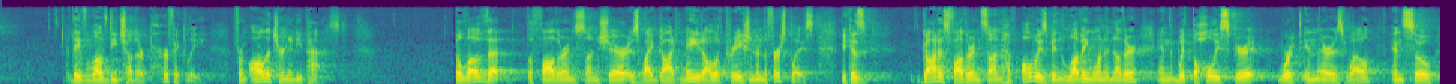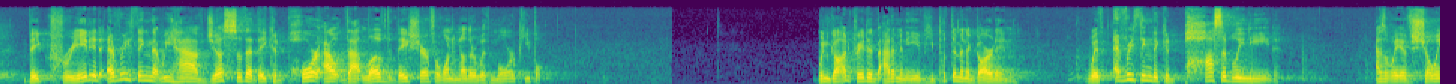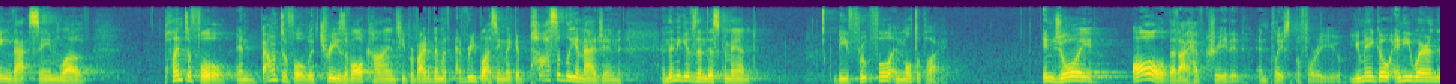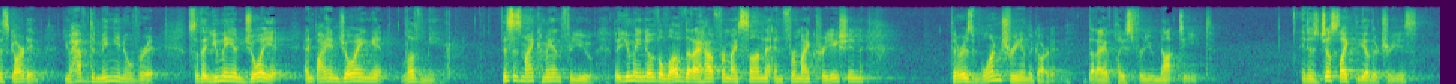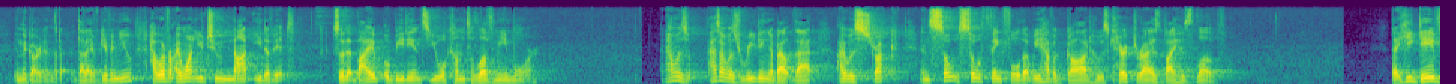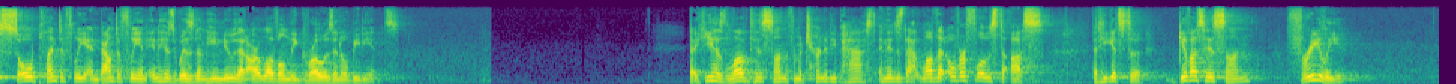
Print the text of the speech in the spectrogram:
they've loved each other perfectly from all eternity past. The love that the Father and Son share is why God made all of creation in the first place. Because God as Father and Son have always been loving one another, and with the Holy Spirit worked in there as well. And so they created everything that we have just so that they could pour out that love that they share for one another with more people. When God created Adam and Eve, He put them in a garden with everything they could possibly need as a way of showing that same love plentiful and bountiful with trees of all kinds. He provided them with every blessing they could possibly imagine. And then he gives them this command be fruitful and multiply. Enjoy all that I have created and placed before you. You may go anywhere in this garden. You have dominion over it, so that you may enjoy it, and by enjoying it, love me. This is my command for you, that you may know the love that I have for my son and for my creation. There is one tree in the garden that I have placed for you not to eat. It is just like the other trees in the garden that I, that I have given you. However, I want you to not eat of it, so that by obedience you will come to love me more. And I was, as I was reading about that, I was struck and so, so thankful that we have a God who is characterized by his love. That he gave so plentifully and bountifully, and in his wisdom, he knew that our love only grows in obedience. That he has loved his son from eternity past, and it is that love that overflows to us. That he gets to give us his son freely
